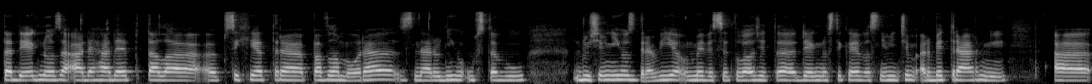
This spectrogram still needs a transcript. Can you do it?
ta diagnóza ADHD, ptala eh, psychiatra Pavla Mora z Národního ústavu duševního zdraví a on mi vysvětloval, že ta diagnostika je vlastně v něčem arbitrární a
